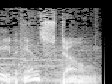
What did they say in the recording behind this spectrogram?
in stone.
